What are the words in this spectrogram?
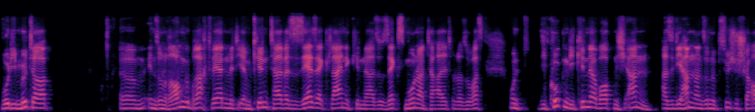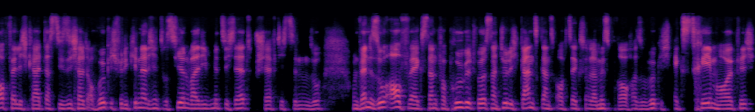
wo die Mütter ähm, in so einen Raum gebracht werden mit ihrem Kind, teilweise sehr, sehr kleine Kinder, also sechs Monate alt oder sowas. Und die gucken die Kinder überhaupt nicht an. Also die haben dann so eine psychische Auffälligkeit, dass die sich halt auch wirklich für die Kinder nicht interessieren, weil die mit sich selbst beschäftigt sind und so. Und wenn du so aufwächst, dann verprügelt wirst, natürlich ganz, ganz oft sexueller Missbrauch, also wirklich extrem häufig.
